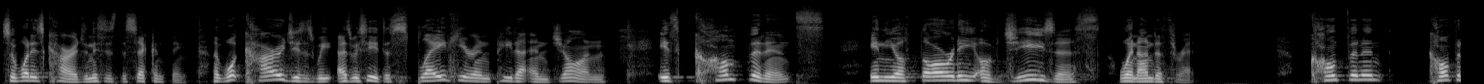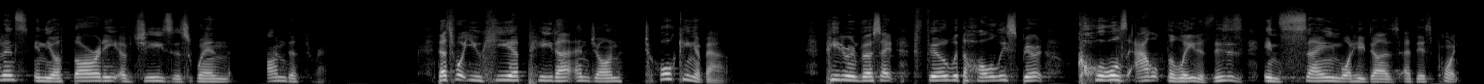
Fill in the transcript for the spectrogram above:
So, what is courage? And this is the second thing. And what courage is, as we, as we see it displayed here in Peter and John, is confidence in the authority of Jesus when under threat. Confident, confidence in the authority of Jesus when under threat. That's what you hear Peter and John talking about. Peter in verse 8, filled with the Holy Spirit, calls out the leaders. This is insane what he does at this point.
